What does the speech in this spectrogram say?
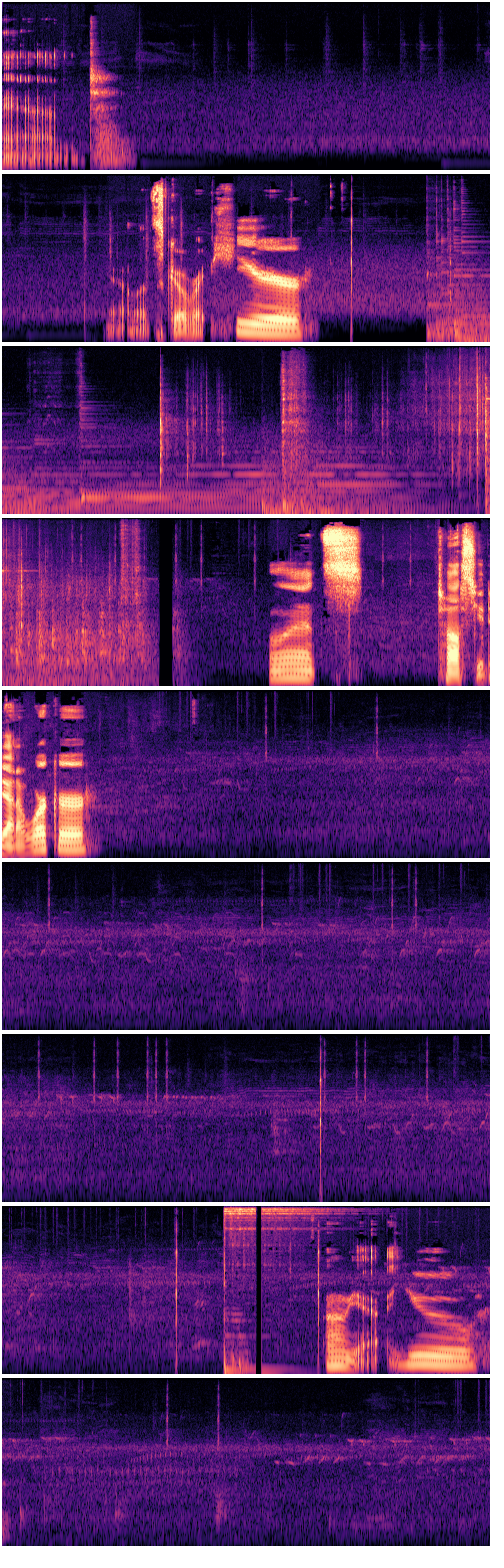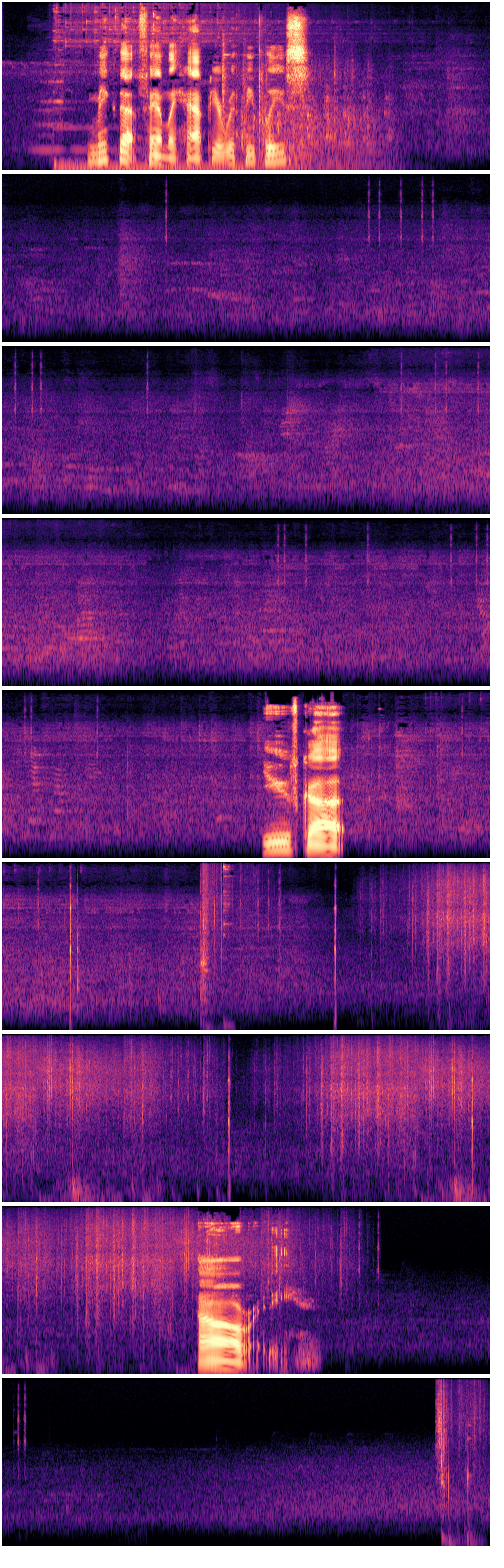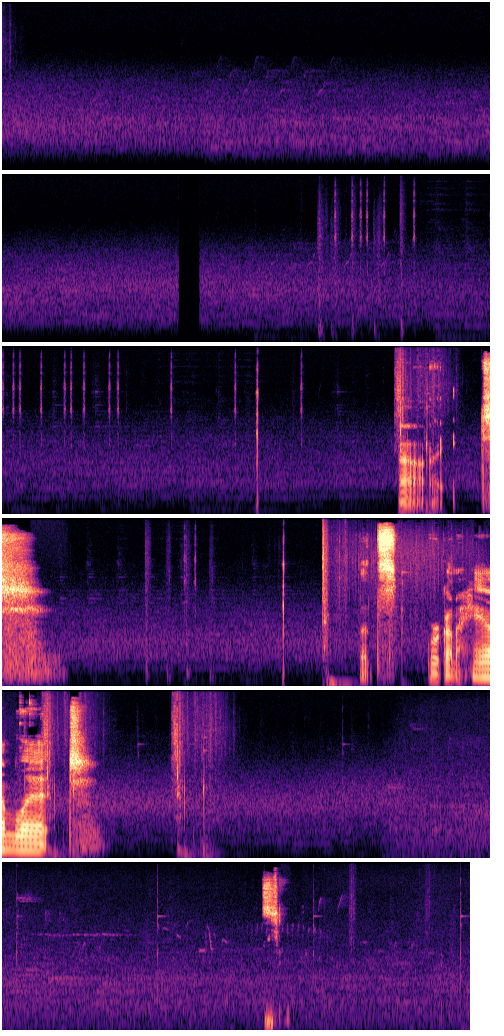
And yeah, let's go right here. Let's toss you down a worker. Oh yeah, you... Make that family happier with me, please. You've got Alrighty. All right. Let's work on a hamlet.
